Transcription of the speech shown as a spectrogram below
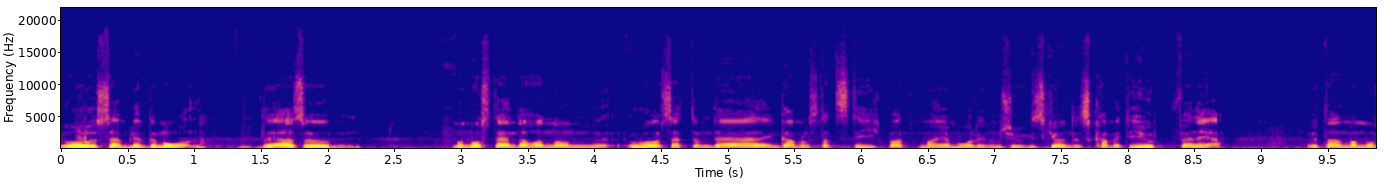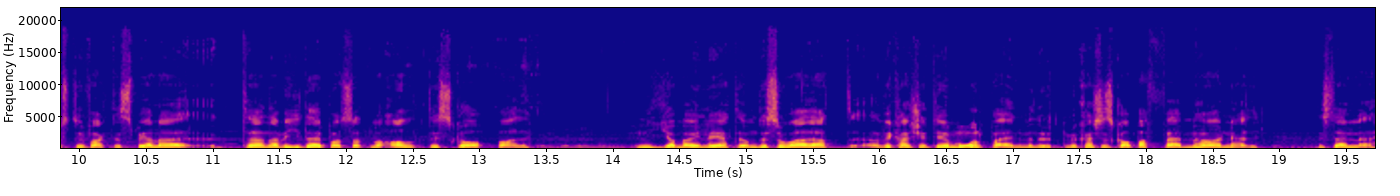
Och sen blev det mål. Det, alltså, man måste ändå ha någon, oavsett om det är en gammal statistik på att man gör mål inom 20 sekunder så kan man inte ge upp för det. Utan man måste ju faktiskt spela, träna vidare på så att man alltid skapar nya möjligheter. Om det så är att vi kanske inte gör mål på en minut, men kanske skapar fem hörner istället.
